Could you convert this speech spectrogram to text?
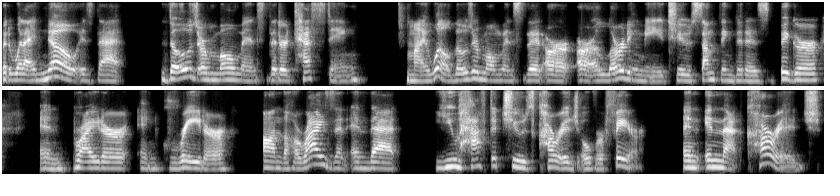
But what I know is that those are moments that are testing my will. Those are moments that are, are alerting me to something that is bigger and brighter and greater on the horizon, and that you have to choose courage over fear. And in that courage,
